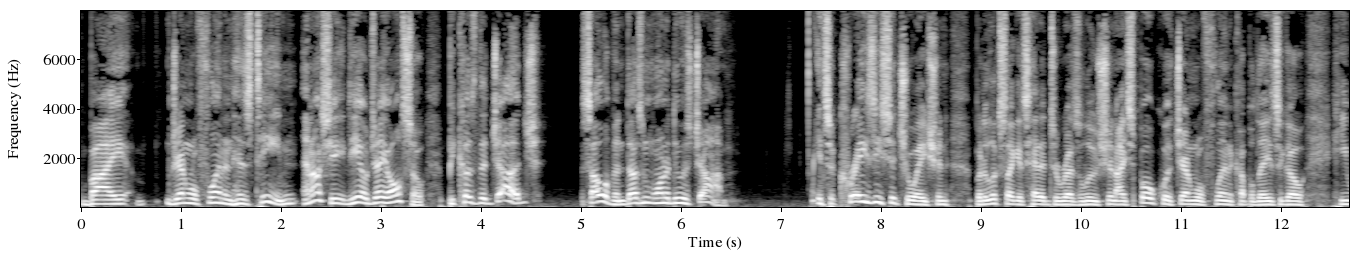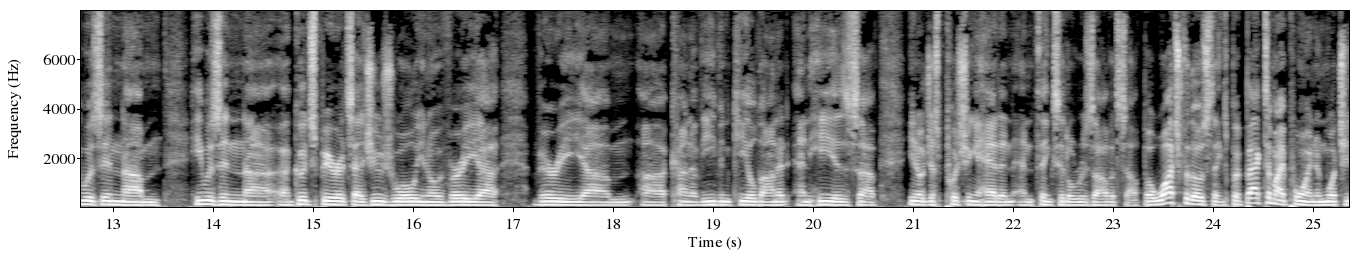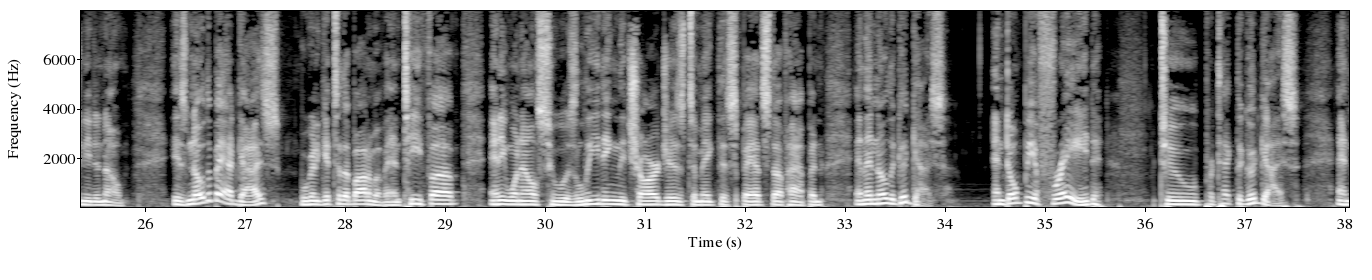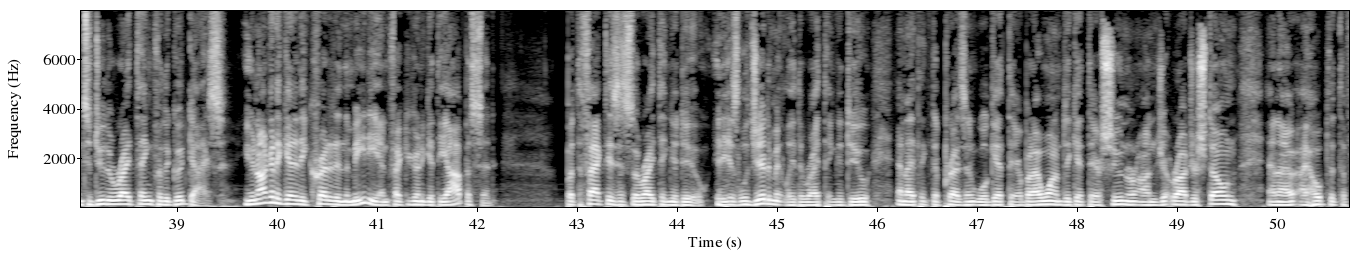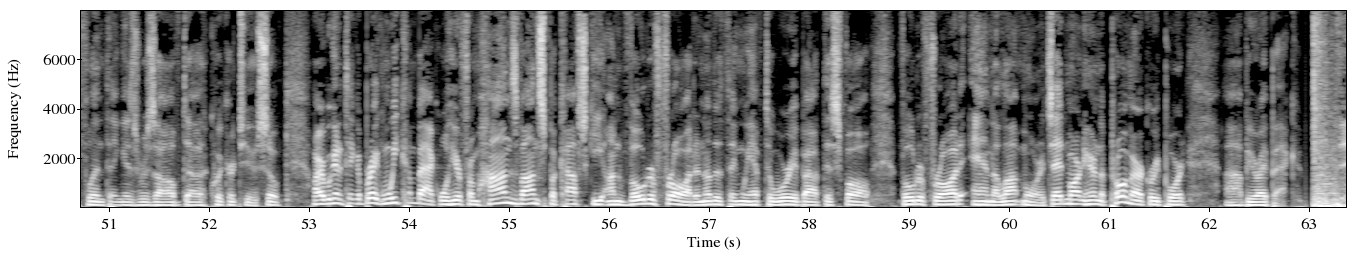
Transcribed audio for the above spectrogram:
by General Flynn and his team, and actually DOJ also, because the judge, Sullivan, doesn't want to do his job. It's a crazy situation, but it looks like it's headed to resolution. I spoke with General Flynn a couple days ago. He was in um, he was in uh, good spirits as usual. You know, very uh, very um, uh, kind of even keeled on it, and he is uh, you know just pushing ahead and, and thinks it'll resolve itself. But watch for those things. But back to my point and what you need to know is know the bad guys. We're going to get to the bottom of Antifa, anyone else who is leading the charges to make this bad stuff happen, and then know the good guys. And don't be afraid to protect the good guys and to do the right thing for the good guys. You're not going to get any credit in the media. In fact, you're going to get the opposite. But the fact is, it's the right thing to do. It is legitimately the right thing to do, and I think the president will get there. But I want him to get there sooner on Roger Stone, and I, I hope that the Flynn thing is resolved uh, quicker too. So, all right, we're going to take a break. When we come back, we'll hear from Hans von Spakovsky on voter fraud, another thing we have to worry about this fall, voter fraud, and a lot more. It's Ed Martin here in the Pro America Report. I'll be right back.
